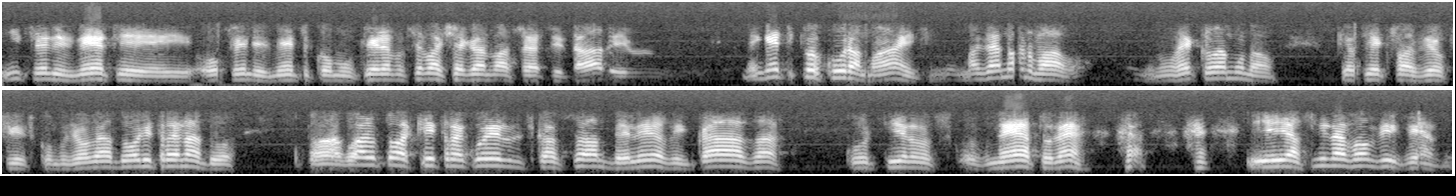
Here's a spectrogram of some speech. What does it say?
infelizmente ou felizmente, como queira, você vai chegando a uma certa idade e ninguém te procura mais, mas é normal, não reclamo não que eu tinha que fazer, eu fiz como jogador e treinador. Então agora eu tô aqui tranquilo, descansando, beleza, em casa, curtindo os, os netos, né? e assim nós vamos vivendo.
